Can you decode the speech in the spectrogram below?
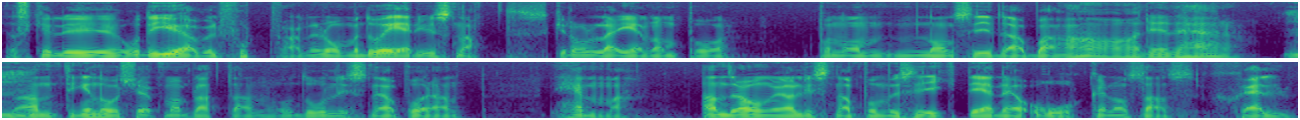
Jag skulle och det gör jag väl fortfarande då, men då är det ju snabbt scrolla igenom på, på någon, någon sida och bara, ja ah, det är det här. Mm. Antingen då köper man plattan och då lyssnar jag på den hemma. Andra gånger jag lyssnar på musik, det är när jag åker någonstans själv.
